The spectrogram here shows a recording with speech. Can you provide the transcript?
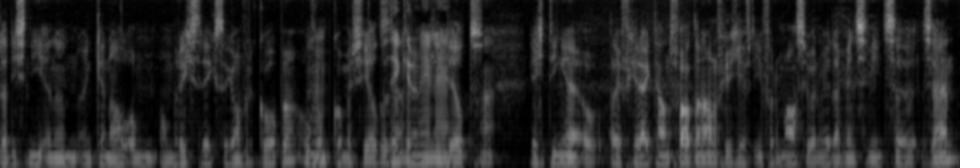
dat is niet een, een kanaal om, om rechtstreeks te gaan verkopen of mm. om commercieel te zeker zijn. Niet, je deelt ja. Echt dingen, of je reikt handvaten aan of je geeft informatie waarmee dat mensen iets uh, zijn,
